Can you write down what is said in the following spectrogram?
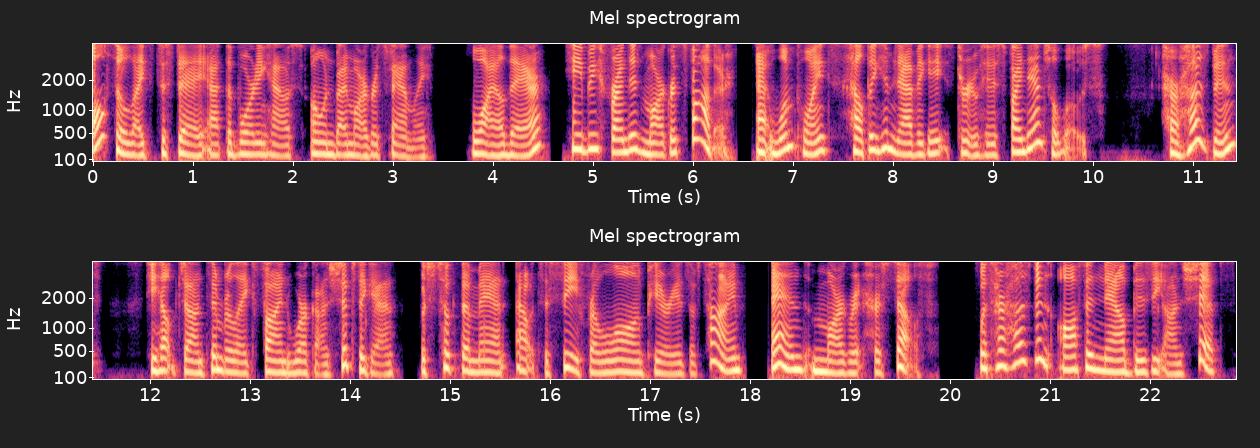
also liked to stay at the boarding house owned by Margaret's family. While there, he befriended Margaret's father, at one point helping him navigate through his financial woes. Her husband, he helped John Timberlake find work on ships again, which took the man out to sea for long periods of time, and Margaret herself. With her husband often now busy on ships,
